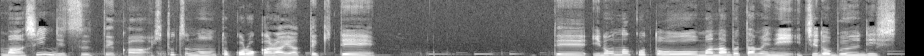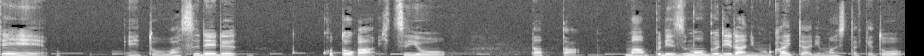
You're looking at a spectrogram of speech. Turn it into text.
まあ真実っていうか一つのところからやってきてでいろんなことを学ぶために一度分離して、えーと、忘れることが必要だった。まあプリズム・オブ・リラにも書いてありましたけど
